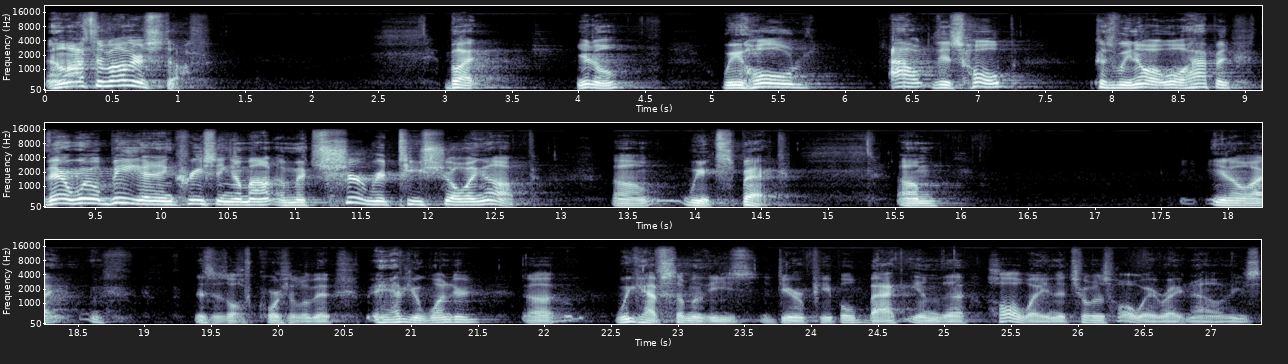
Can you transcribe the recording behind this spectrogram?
And lots of other stuff. But, you know, we hold out this hope because we know it will happen. There will be an increasing amount of maturity showing up um, we expect. Um, you know, I, this is off course a little bit. Have you wondered? Uh, we have some of these dear people back in the hallway, in the children's hallway right now, these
